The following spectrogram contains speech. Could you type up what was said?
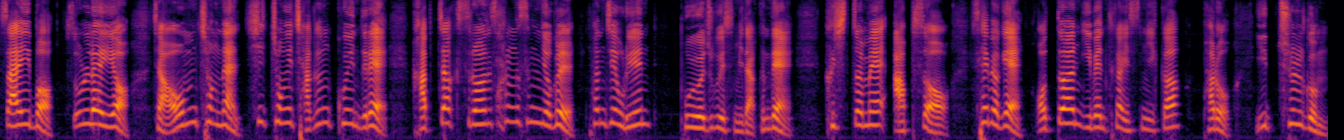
사이버, 솔레이어 자 엄청난 시총이 작은 코인들의 갑작스러운 상승력을 현재 우린 보여주고 있습니다. 근데 그 시점에 앞서 새벽에 어떠한 이벤트가 있습니까? 바로 입출금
